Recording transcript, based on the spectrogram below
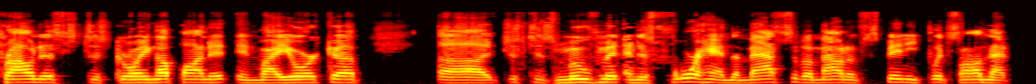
prowess, just growing up on it in Mallorca, uh, just his movement and his forehand, the massive amount of spin he puts on that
